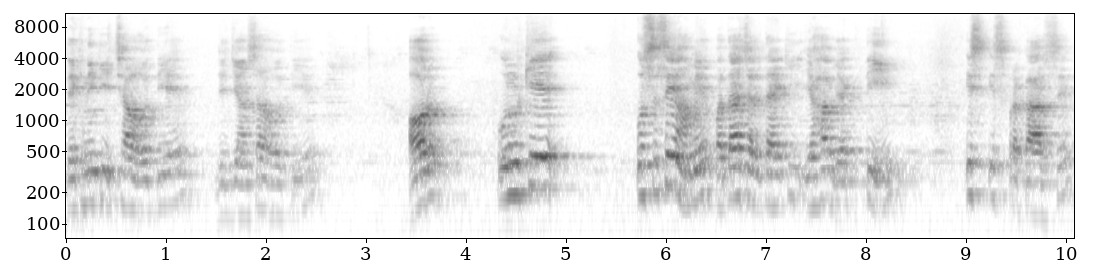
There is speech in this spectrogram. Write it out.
देखने की इच्छा होती है, जिज्ञासा होती है। और उनके, उससे हमें पता चलता है कि यह व्यक्ति इस इस प्रकार से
